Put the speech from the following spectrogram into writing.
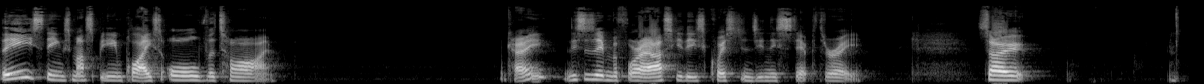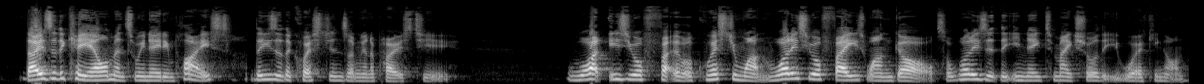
These things must be in place all the time. Okay? This is even before I ask you these questions in this step three. So, those are the key elements we need in place. These are the questions I'm going to pose to you. What is your fa- question one? What is your phase one goal? So, what is it that you need to make sure that you're working on?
